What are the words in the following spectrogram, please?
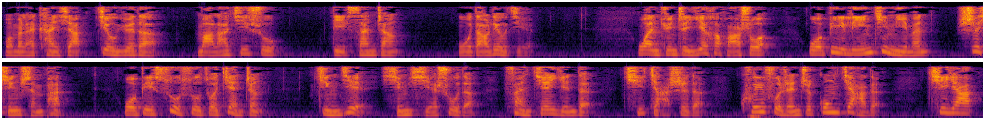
我们来看一下旧约的马拉基书第三章五到六节。万军之耶和华说：“我必临近你们，施行审判；我必速速做见证，警戒行邪术的、犯奸淫的、起假誓的、亏负人之公价的、欺压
